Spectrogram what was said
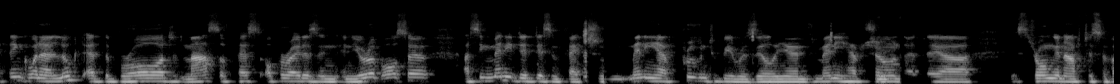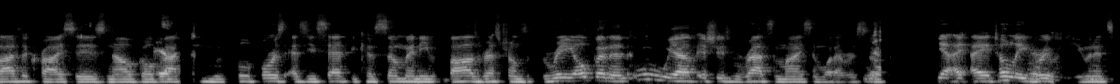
i think when i looked at the broad mass of pest operators in, in europe also i think many did disinfection. Many have proven to be resilient. Many have shown that they are strong enough to survive the crisis now go yeah. back with full force as you said because so many bars restaurants reopen and ooh, we have issues with rats and mice and whatever so yeah, yeah I, I, totally agree yeah. with you and it's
